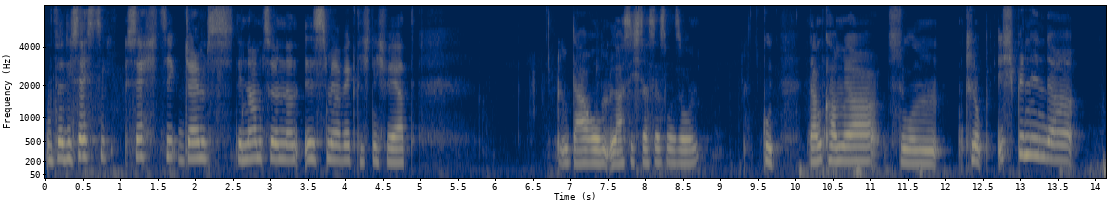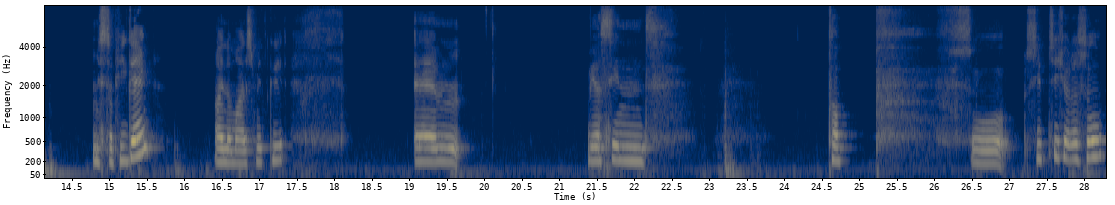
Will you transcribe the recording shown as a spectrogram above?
und für die 60, 60 Gems den Namen zu ändern, ist mir wirklich nicht wert. Und darum lasse ich das erstmal so. Gut, dann kommen wir zum Club. Ich bin in der Mr. P Gang, ein normales Mitglied. Ähm, wir sind Top so 70 oder so.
